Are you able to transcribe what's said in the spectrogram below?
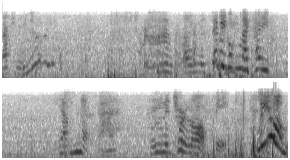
Actually, let me go get my tape. And I'll next time. I'm gonna turn off it. Liam!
